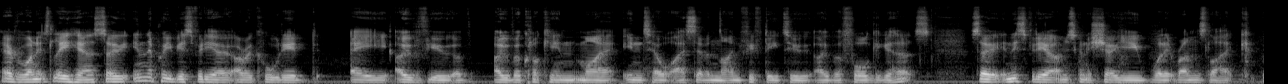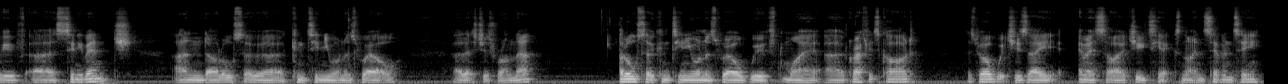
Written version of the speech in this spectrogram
Hey everyone, it's Lee here. So in the previous video I recorded a overview of overclocking my Intel i7 950 to over 4 gigahertz. So in this video I'm just going to show you what it runs like with uh, Cinebench and I'll also uh, continue on as well. Uh, let's just run that. I'll also continue on as well with my uh, graphics card as well which is a MSI GTX 970.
